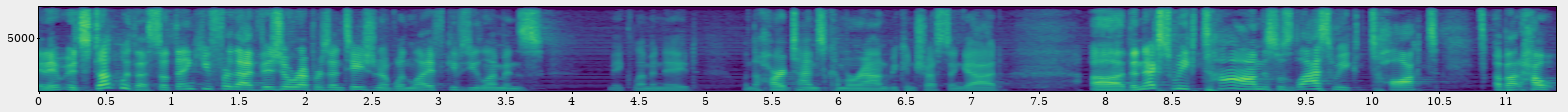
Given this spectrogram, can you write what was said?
And it, it stuck with us. So thank you for that visual representation of when life gives you lemons, make lemonade. When the hard times come around, we can trust in God. Uh, the next week, Tom, this was last week, talked about how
